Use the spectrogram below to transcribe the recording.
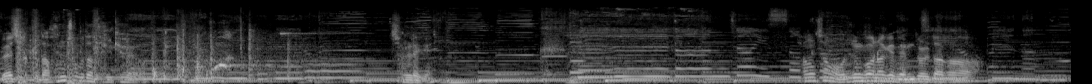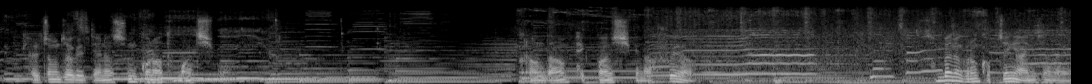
왜 자꾸 나 훔쳐보다 들켜요? 설레게? 항상 어중간하게 맴돌다가 결정적일 때는 숨거나 도망치고 그런 다음 100번씩이나 후회하고 선배는 그런 겁쟁이 아니잖아요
